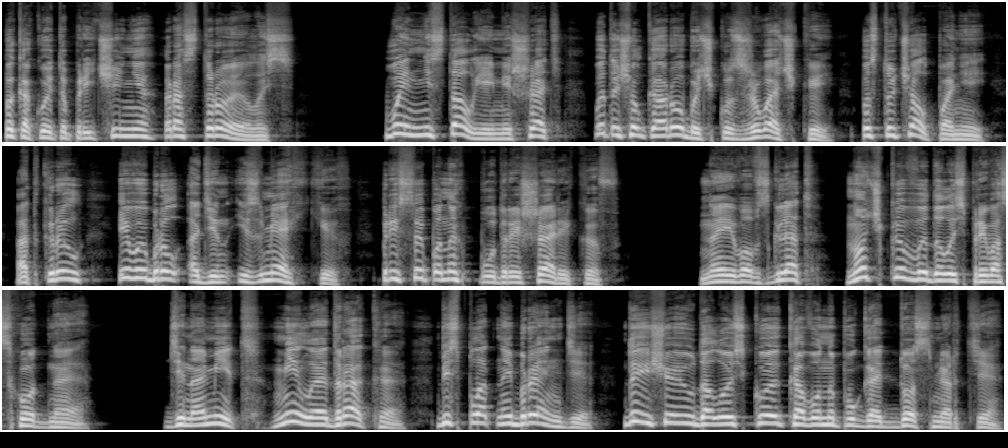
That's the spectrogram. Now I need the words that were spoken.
по какой-то причине расстроилась. Уэйн не стал ей мешать, вытащил коробочку с жвачкой, постучал по ней, открыл и выбрал один из мягких, присыпанных пудрой шариков. На его взгляд, ночка выдалась превосходная. Динамит, милая драка, бесплатный бренди, да еще и удалось кое-кого напугать до смерти.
